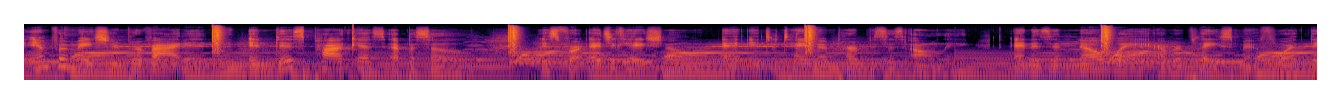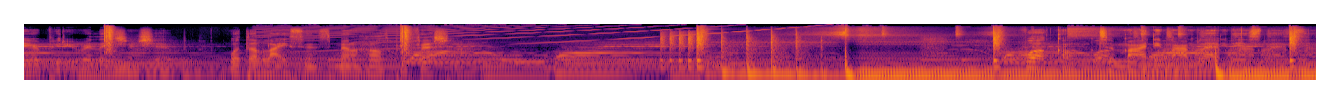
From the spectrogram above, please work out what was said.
The information provided in this podcast episode is for educational and entertainment purposes only and is in no way a replacement for a therapeutic relationship with a licensed mental health professional. Welcome to Minding My Black Business.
